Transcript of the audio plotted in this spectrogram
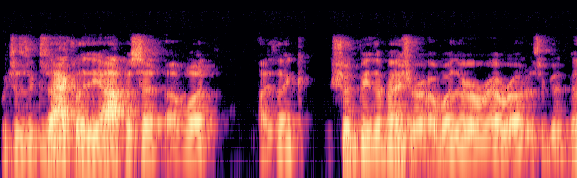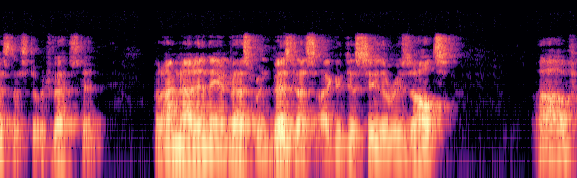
which is exactly the opposite of what I think should be the measure of whether a railroad is a good business to invest in. But I'm not in the investment business. I can just see the results of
